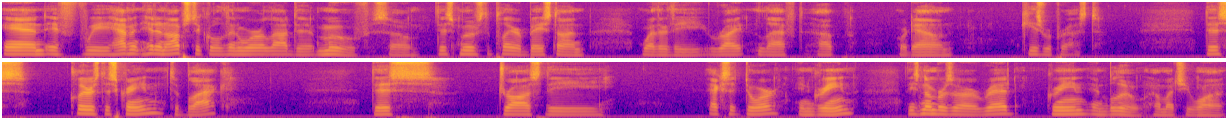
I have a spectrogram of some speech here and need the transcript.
And if we haven't hit an obstacle, then we're allowed to move. So this moves the player based on whether the right, left, up, or down keys were pressed. This clears the screen to black. This draws the exit door in green. These numbers are red, green, and blue, how much you want.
